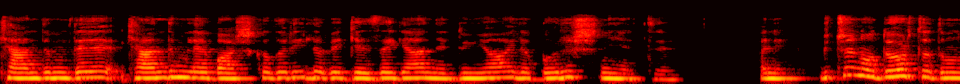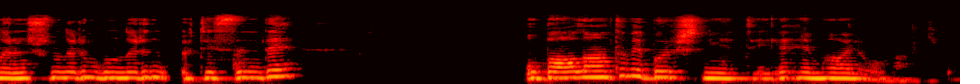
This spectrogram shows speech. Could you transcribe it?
Kendimde, kendimle, başkalarıyla ve gezegenle, dünyayla barış niyeti. Hani bütün o dört adımların, şunların, bunların ötesinde o bağlantı ve barış niyetiyle hemhal olmak gibi.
